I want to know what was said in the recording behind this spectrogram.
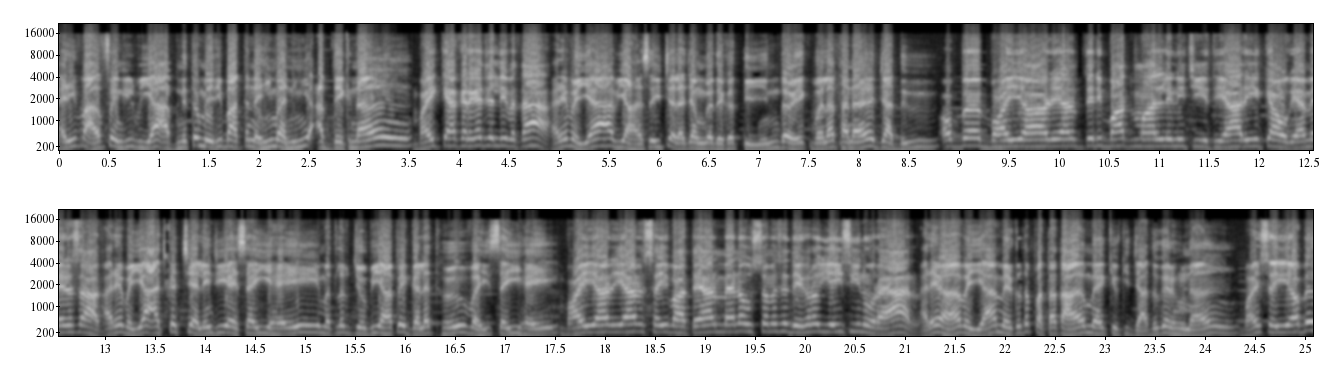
अरे वाह फ्रेंकलिन भैया आपने तो मेरी बात नहीं मानी अब देखना। भाई क्या करेगा? जल्दी बता। अरे भैया अब यहाँ से ही चला जाऊँगा देखो तीन दो एक वाला था ना जादू। अब भाई यार यार तेरी बात मान लेनी चाहिए थी यार ये क्या हो गया मेरे साथ? अरे भैया आज का चैलेंज ही ऐसा ही है मतलब जो भी यहाँ पे गलत हो वही सही है। भाई यार यार सही बात है यार। मैं ना उस समय से देख रहा हूँ यही सीन हो रहा है यार। अरे हाँ भैया मेरे को तो पता था मैं क्योंकि जादूगर हूँ ना। भाई सही है अबे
